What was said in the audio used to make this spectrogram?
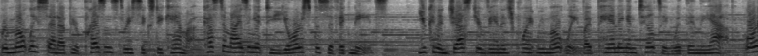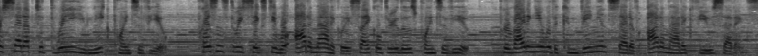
remotely set up your Presence 360 camera, customizing it to your specific needs. You can adjust your vantage point remotely by panning and tilting within the app, or set up to three unique points of view. Presence 360 will automatically cycle through those points of view, providing you with a convenient set of automatic view settings.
